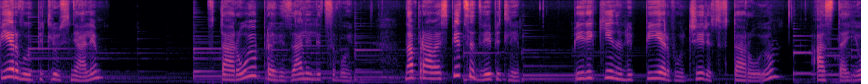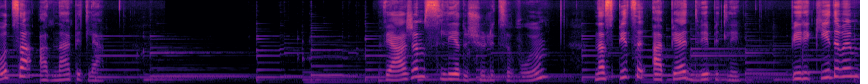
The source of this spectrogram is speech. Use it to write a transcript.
Первую петлю сняли, вторую провязали лицевой. На правой спице 2 петли. Перекинули первую через вторую, остается одна петля. Вяжем следующую лицевую на спице опять 2 петли. Перекидываем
